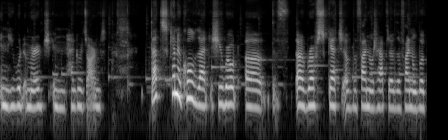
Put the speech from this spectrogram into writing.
and he would emerge in Hagrid's arms. That's kind of cool that she wrote a, a rough sketch of the final chapter of the final book,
